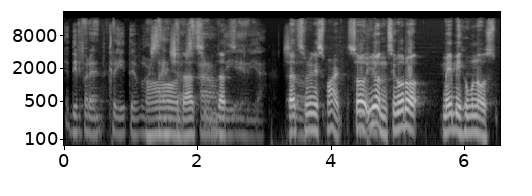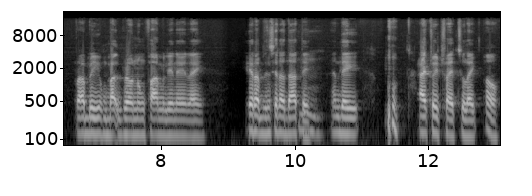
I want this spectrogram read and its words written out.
different creative or sign Oh, shops that's- around that's- the area. That's So, really smart. So, Mhm. yun, siguro, maybe who knows, probably yung background ng family na yun ay hirap din sila dati. Mm. And they actually try to like, oh,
